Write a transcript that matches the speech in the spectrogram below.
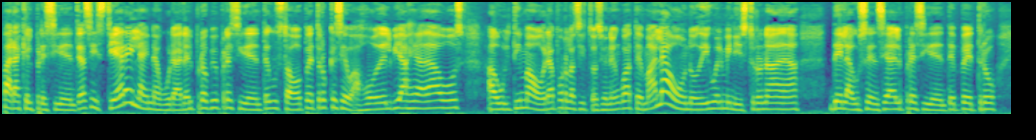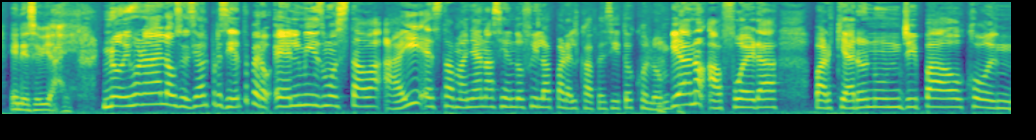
para que el presidente asistiera y la inaugurara el propio presidente Gustavo Petro, que se bajó del viaje a Davos a última hora por la situación en Guatemala, o no dijo el ministro nada de la ausencia del presidente Petro en ese viaje. No dijo nada de la ausencia del presidente, pero él mismo estaba ahí esta mañana haciendo fila para el cafecito colombiano. Afuera parquearon un jeepao con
